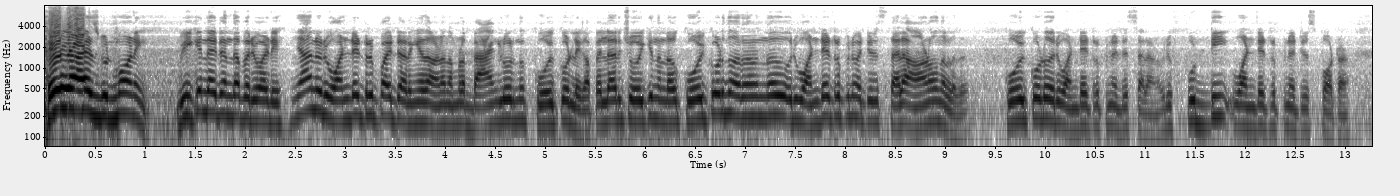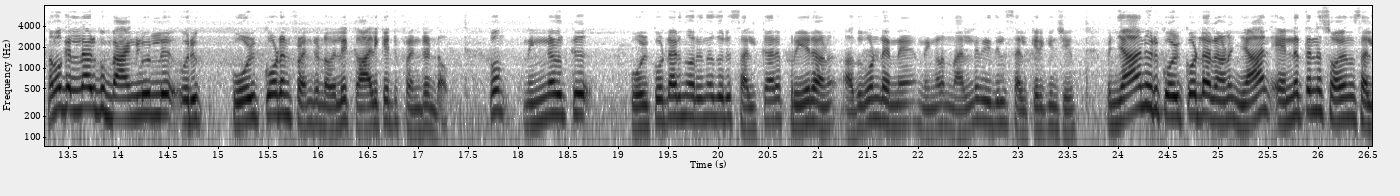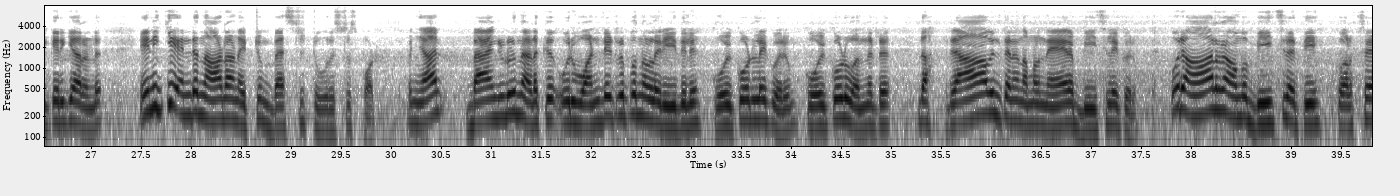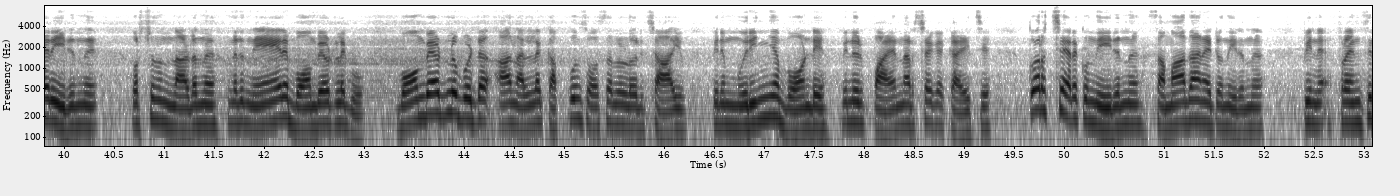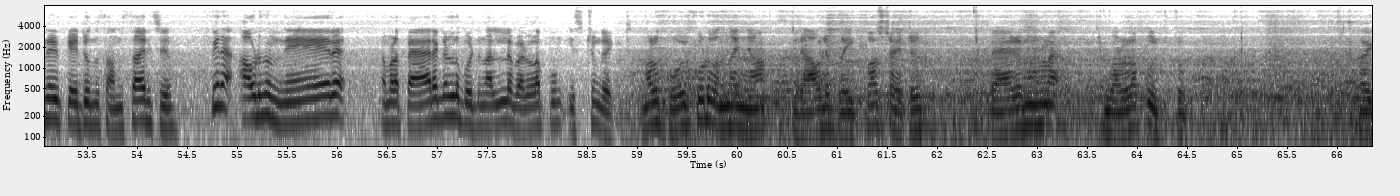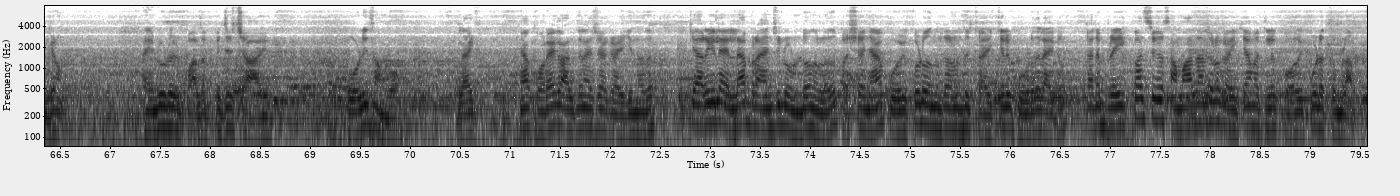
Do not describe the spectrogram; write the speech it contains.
Hey guys good morning weekend ആയിട്ട് എന്താ പരിപാടി? ഞാനൊരു വൺ ഡേ ട്രിപ്പ് ആയിട്ട് ഇറങ്ങിയതാണ് നമ്മുടെ ബാംഗ്ലൂരിൽ നിന്ന് കോഴിക്കോടിലേക്ക്. അപ്പോൾ എല്ലാവരും ചോദിക്കുന്നുണ്ടാവും കോഴിക്കോട് എന്ന് പറയുന്നത് ഒരു വൺ ഡേ ട്രിപ്പിന് പറ്റിയൊരു സ്ഥലമാണോ എന്നുള്ളത്? കോഴിക്കോട് ഒരു വൺ ഡേ ട്രിപ്പിന് പറ്റിയ സ്ഥലമാണ്. ഒരു ഫുഡി വൺ ഡേ ട്രിപ്പിന് പറ്റിയ സ്പോട്ടാണ് നമുക്ക് എല്ലാവർക്കും ബാംഗ്ലൂരിൽ ഒരു കോഴിക്കോടൻ ഫ്രണ്ട് ഉണ്ടാവും അല്ലെങ്കിൽ കാലിക്കറ്റ് ഫ്രണ്ട് ഉണ്ടാവും. അപ്പം നിങ്ങൾക്ക് കോഴിക്കോട്ടുകാരെന്ന് പറയുന്നത് ഒരു സൽക്കാര പ്രിയരാണ്. അതുകൊണ്ട് തന്നെ നിങ്ങൾ നല്ല രീതിയിൽ സൽക്കരിക്കുകയും ചെയ്യും. അപ്പം ഞാനൊരു കോഴിക്കോട്ടുകാരനാണ്. ഞാൻ എന്നെ തന്നെ സ്വയം സൽക്കരിക്കാറുണ്ട്. എനിക്ക് എന്റെ നാടാണ് ഏറ്റവും ബെസ്റ്റ് ടൂറിസ്റ്റ് സ്പോട്ട് അപ്പം ഞാൻ ബാംഗ്ലൂരിൽ നടക്ക് ഒരു വൺ ഡേ ട്രിപ്പ് എന്നുള്ള രീതിയിൽ കോഴിക്കോടിലേക്ക് വരും. കോഴിക്കോട് വന്നിട്ട് ഇതാ രാവിലെ തന്നെ നമ്മൾ നേരെ ബീച്ചിലേക്ക് വരും. ഒരു ആറിനാകുമ്പോൾ ബീച്ചിലെത്തി കുറച്ച് നേരം ഇരുന്ന് കുറച്ചൊന്ന് നടന്ന് എന്നിട്ട് നേരെ ബോംബെ ഹോട്ടലിലേക്ക് പോകും. ബോംബെ ഹോട്ടലിൽ പോയിട്ട് ആ നല്ല കപ്പും സോസറിലുള്ള ഒരു ചായയും പിന്നെ മുരിഞ്ഞ ബോണ്ടയും പിന്നെ ഒരു പഴനർച്ചയൊക്കെ കഴിച്ച് കുറച്ച് നേരക്കൊന്ന് ഇരുന്ന് സമാധാനമായിട്ടൊന്ന് ഇരുന്ന് പിന്നെ ഫ്രണ്ട്സിനെ കയറ്റി സംസാരിച്ച് പിന്നെ അവിടുന്ന് നേരെ നമ്മളെ പാരകളിൽ പോയിട്ട് നല്ല വെള്ളപ്പും ഇസ്റ്റും കഴിക്കും. നമ്മൾ കോഴിക്കോട് വന്നു കഴിഞ്ഞാൽ രാവിലെ ബ്രേക്ക്ഫാസ്റ്റ് ആയിട്ട് പാരഗണിലെ വെള്ളപ്പും ഇസ്റ്റും കഴിക്കണം. അതിന്റെ കൂടെ ഒരു പതപ്പിച്ച ചായയും പൊളി സംഭവം. ലൈക്ക് ഞാൻ കുറേ കാലത്തിന് ശേഷമാണ് കഴിക്കുന്നത്. എനിക്കറിയില്ല എല്ലാ ബ്രാഞ്ചിലും ഉണ്ടോ എന്നുള്ളത്. പക്ഷേ ഞാൻ കോഴിക്കോട് വന്നിട്ടാണ് ഇത് കഴിക്കൽ കൂടുതലായിട്ടും. കാരണം ബ്രേക്ക്ഫാസ്റ്റ് ഒക്കെ സമാധാനത്തോടെ കഴിക്കാൻ പറ്റില്ല. കോഴിക്കോട് എത്തുമ്പോഴാണ്.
